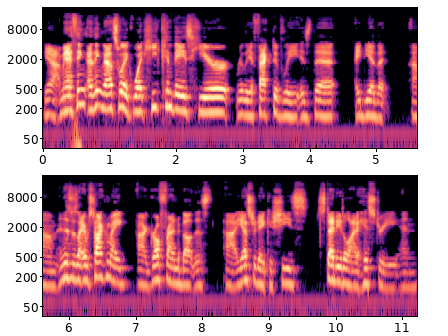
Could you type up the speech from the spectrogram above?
Yeah, I mean, I think I think that's like what he conveys here really effectively is the idea that, um, and this was I was talking to my uh, girlfriend about this uh, yesterday because she's studied a lot of history, and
